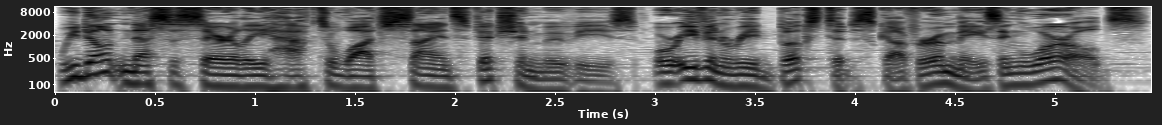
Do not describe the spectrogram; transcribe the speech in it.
We don't necessarily have to watch science fiction movies or even read books to discover amazing worlds.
